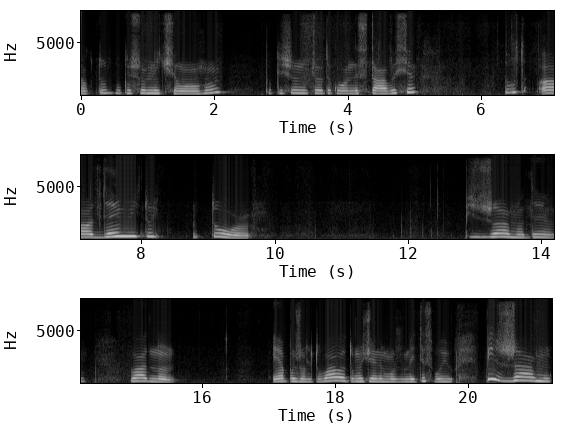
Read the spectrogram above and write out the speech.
Так, тут поки що нічого. Поки що нічого такого не сталося. Тут, а де мій той то? Піжама, де? Ладно, я пожартувала, тому що я не можу знайти свою піжаму.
